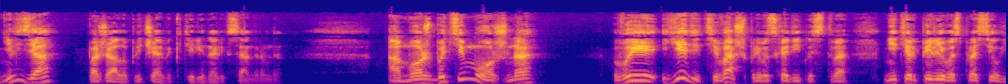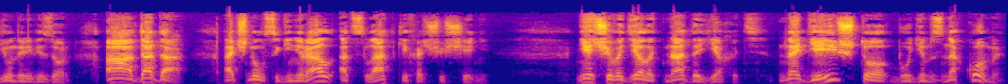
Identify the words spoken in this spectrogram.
Нельзя, пожала плечами Катерина Александровна. А может быть и можно. Вы едете, ваше превосходительство? Нетерпеливо спросил юный ревизор. А, да-да, очнулся генерал от сладких ощущений. Нечего делать, надо ехать. Надеюсь, что будем знакомы,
